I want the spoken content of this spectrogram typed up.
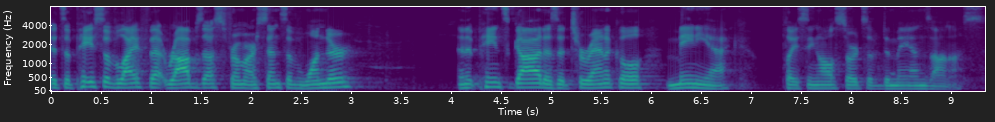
It's a pace of life that robs us from our sense of wonder and it paints God as a tyrannical maniac, placing all sorts of demands on us.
